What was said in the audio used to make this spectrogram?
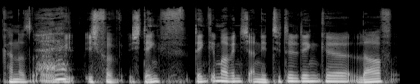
kann das irgendwie, ich ich denk, denk immer, wenn ich an die Titel denke, Love,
